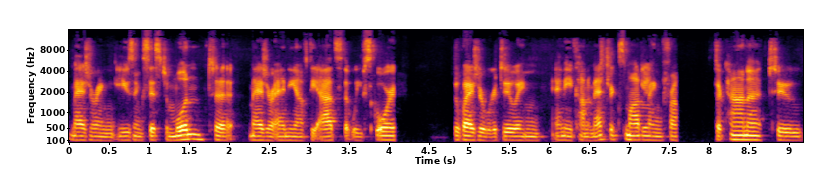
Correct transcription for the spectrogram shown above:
measuring using system one to measure any of the ads that we've scored whether we're doing any econometrics modeling from Circana to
